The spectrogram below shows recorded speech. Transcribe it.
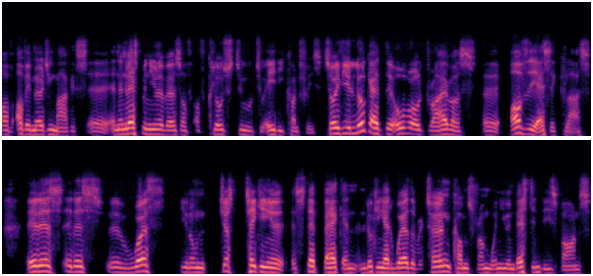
of, of emerging markets, uh, an investment universe of, of close to, to 80 countries. So if you look at the overall drivers uh, of the asset class, it is it is uh, worth you know just taking a, a step back and, and, looking at where the return comes from when you invest in these bonds.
